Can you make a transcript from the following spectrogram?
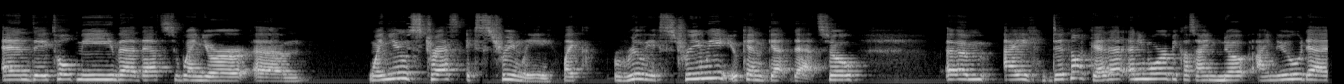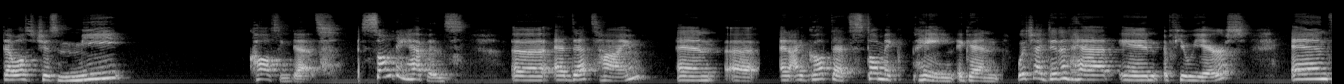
and they told me that that's when you're um, when you stress extremely, like really extremely, you can get that. So um, I did not get that anymore because I know I knew that that was just me causing that. Something happens uh, at that time and uh, and I got that stomach pain again, which I didn't had in a few years. And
